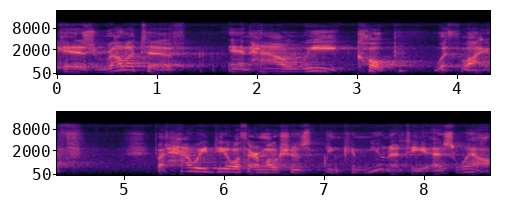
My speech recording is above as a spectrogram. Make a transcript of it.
is relative in how we cope with life, but how we deal with our emotions in community as well.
